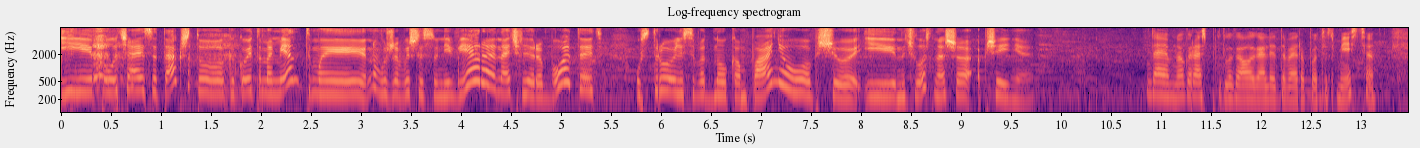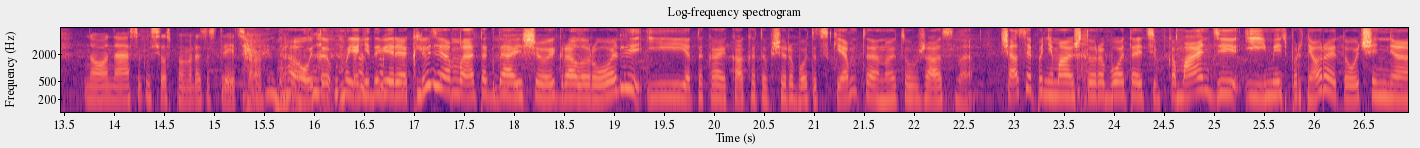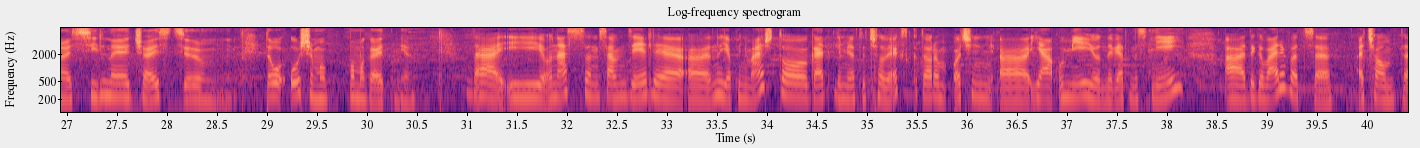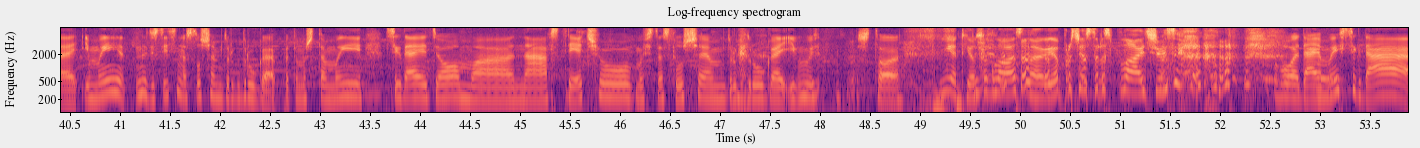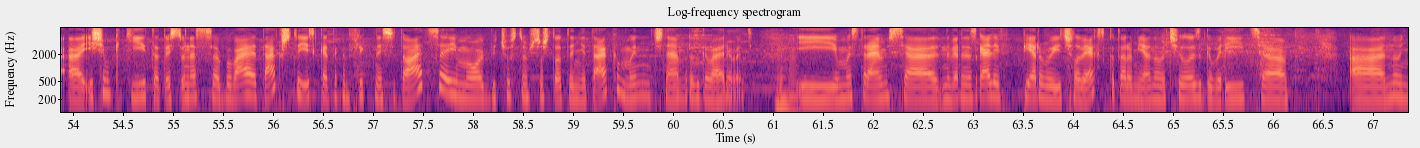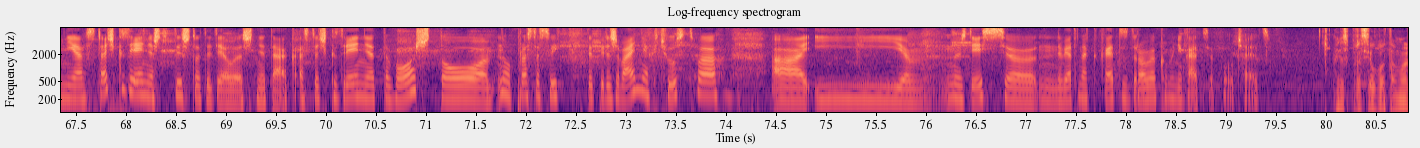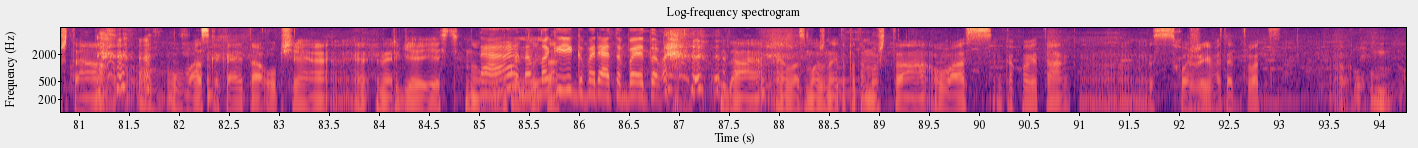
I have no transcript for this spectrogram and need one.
И получается так, что какой-то момент мы ну, уже вышли с универа, начали работать, устроились в одну компанию общую, и началось наше общение. Да, я много раз предлагала Гале, давай работать вместе но она согласилась, по-моему, раза с третьего. Да, это мое недоверие к людям тогда еще играло роль, и я такая, как это вообще работать с кем-то, ну это ужасно. Сейчас я понимаю, что работать в команде и иметь партнера — это очень э, сильная часть, эм, это очень помогает мне. Да, и у нас на самом деле, э, ну, я понимаю, что Галя для меня тот человек, с которым очень э, я умею, наверное, с ней э, договариваться о чем-то, и мы, ну, действительно слушаем друг друга, потому что мы всегда идем на встречу, мы всегда слушаем друг друга, и мы... Что? Нет, я согласна, я просто сейчас расплачусь. Вот, да, и мы всегда ищем какие-то, то есть у нас бывает так, что есть какая-то конфликтная ситуация, и мы обе чувствуем, что что-то не так, и мы начинаем разговаривать. И мы стараемся, наверное, с Галей первый человек, с которым я научилась говорить э, а, ну, не с точки зрения, что ты что-то делаешь не так, а с точки зрения того, что, ну, просто о своих каких-то переживаниях, чувствах, а, и, ну, здесь, э, наверное, какая-то здоровая коммуникация получается. Я спросил, потому что у вас какая-то общая э, энергия есть. Ну, да, нам многие говорят об этом. Да, э, возможно, это потому что у вас какой-то э, схожий вот этот вот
